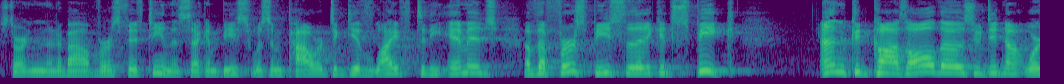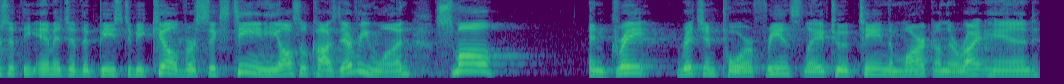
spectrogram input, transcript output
Starting at about verse 15, the second beast was empowered to give life to the image of the first beast so that it could speak and could cause all those who did not worship the image of the beast to be killed. Verse 16, he also caused everyone, small and great, rich and poor, free and slave, to obtain the mark on their right hand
